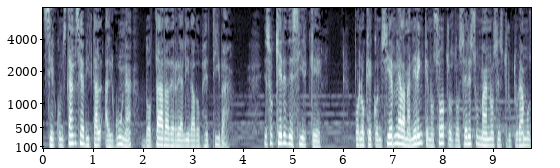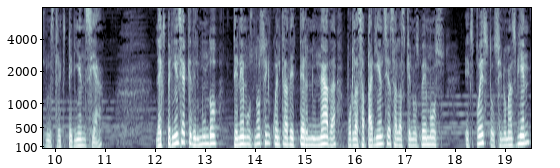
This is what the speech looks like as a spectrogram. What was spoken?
circunstancia vital alguna dotada de realidad objetiva. Eso quiere decir que, por lo que concierne a la manera en que nosotros, los seres humanos, estructuramos nuestra experiencia, la experiencia que del mundo tenemos no se encuentra determinada por las apariencias a las que nos vemos expuestos, sino más bien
